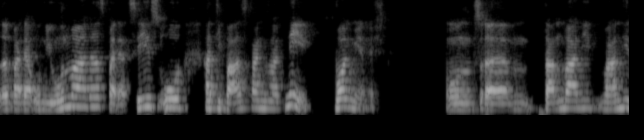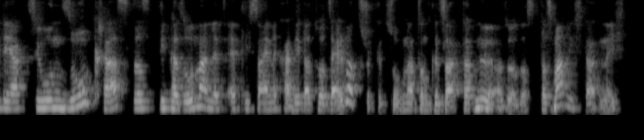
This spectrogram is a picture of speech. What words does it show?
äh, bei der Union war das, bei der CSU hat die Basis dann gesagt, nee, wollen wir nicht. Und ähm, dann war die, waren die Reaktionen so krass, dass die Person dann letztendlich seine Kandidatur selber zurückgezogen hat und gesagt hat, nö, also das, das mache ich dann nicht.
